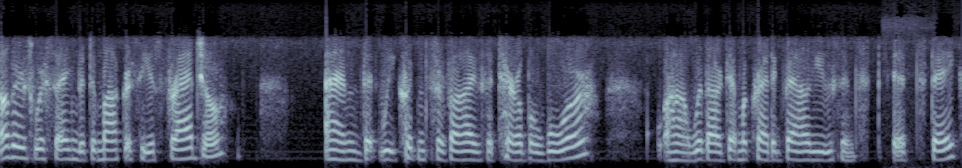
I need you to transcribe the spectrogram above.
Others were saying that democracy is fragile and that we couldn't survive a terrible war uh, with our democratic values in, at stake.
